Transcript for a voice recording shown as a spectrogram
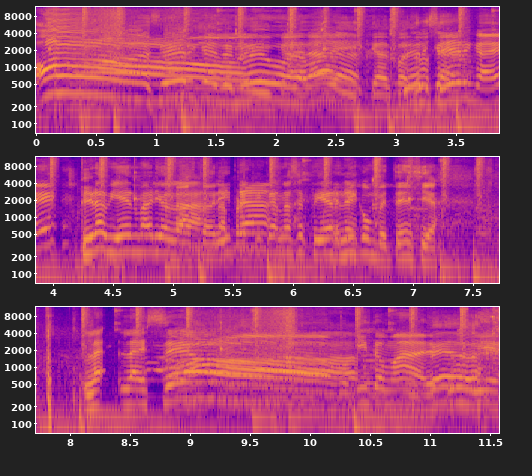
¡Oh! Cerca de Ay, nuevo. la caray, bala. ca- pasó cerca, ¿eh? Tira bien, Mario. La, la práctica no se Es mi pierde. competencia. La, la esea. Ah, un poquito más, estuvo bien.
